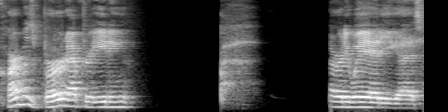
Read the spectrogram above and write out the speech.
Karma's burn after eating. Already way ahead of you guys.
